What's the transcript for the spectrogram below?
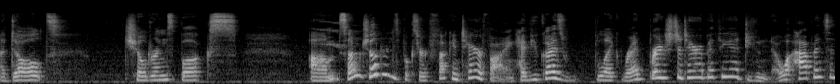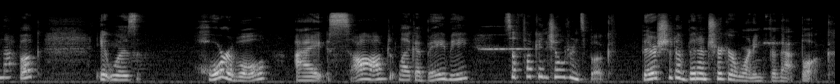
adult, children's books. Um, some children's books are fucking terrifying. Have you guys like read Bridge to Terabithia? Do you know what happens in that book? It was horrible. I sobbed like a baby. It's a fucking children's book. There should have been a trigger warning for that book.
